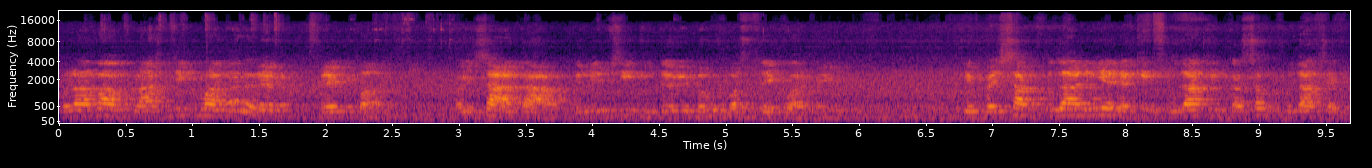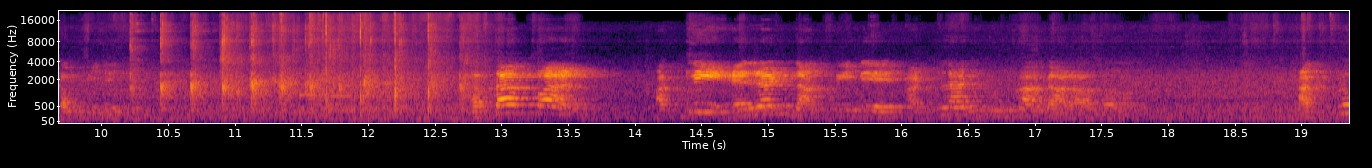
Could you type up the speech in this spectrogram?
પેલામાં પ્લાસ્ટિકમાં હતા ને રેપમાં પૈસા હતા. દિલીપસિંહ દુદેવે બહુ મસ્ત એકવાર કહ્યું કે પૈસા ખુદા નહીં નક્કી ખુદા કી કસમ ખુદા છે કંપી નહીં છતાં પણ આટલી એલર્ટ દાખવીને આટલા ટૂંકા ગાળામાં આટલો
